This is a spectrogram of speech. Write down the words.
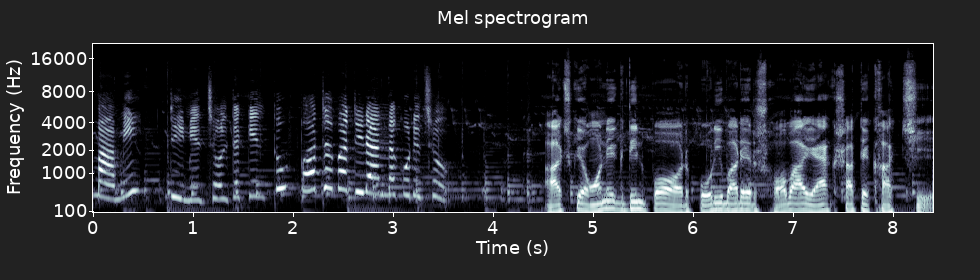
মামি ডিমের ঝোলটা কিন্তু ফাটাফাটি রান্না করেছ। আজকে অনেক দিন পর পরিবারের সবাই একসাথে খাচ্ছি।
